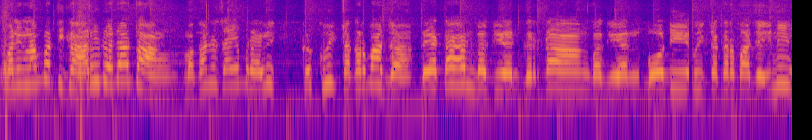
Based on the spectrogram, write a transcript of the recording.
paling lambat tiga hari udah datang. Makanya saya beralih ke Quick Cakar Baja. Daya tahan bagian gerdang, bagian body Quick Cakar Baja ini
